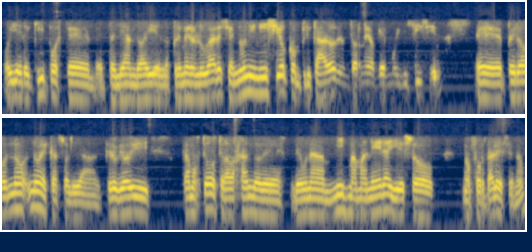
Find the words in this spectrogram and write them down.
hoy el equipo esté peleando ahí en los primeros lugares en un inicio complicado de un torneo que es muy difícil, pero no, no es casualidad, creo que hoy estamos todos trabajando de, de una misma manera y eso nos fortalece, ¿no?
